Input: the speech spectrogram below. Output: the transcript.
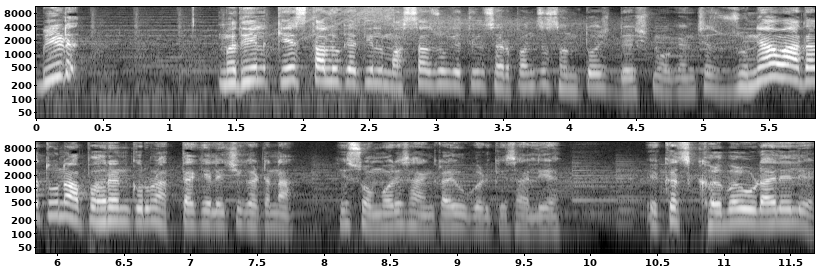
बीड मधील केस तालुक्यातील मस्साजोग येथील सरपंच संतोष देशमुख यांचे जुन्या वादातून अपहरण करून हत्या केल्याची घटना ही सोमवारी सायंकाळी उघडकीस आली आहे. एकच खळबळ उडालेली आहे.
